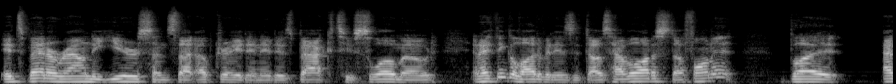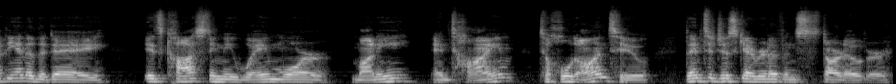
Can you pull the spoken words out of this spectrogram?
it's been around a year since that upgrade and it is back to slow mode. And I think a lot of it is it does have a lot of stuff on it, but at the end of the day, it's costing me way more money and time to hold on to than to just get rid of and start over.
